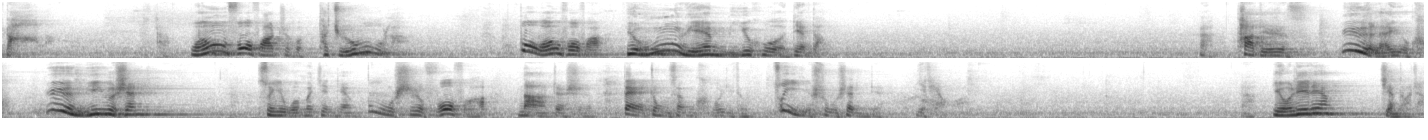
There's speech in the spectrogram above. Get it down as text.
大了。他闻佛法之后，他觉悟了；不闻佛法，永远迷惑颠倒。啊，他的日子越来越苦。越迷越深，所以我们今天布施佛法，那这是带众生苦里头最殊胜的一条啊！啊，有力量见道场，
